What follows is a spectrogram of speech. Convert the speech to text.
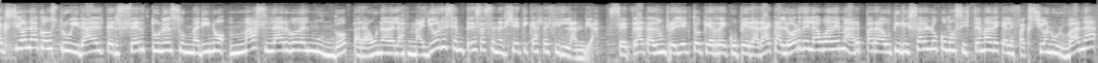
Acciona construirá el tercer túnel submarino más largo del mundo para una de las mayores empresas energéticas de Finlandia. Se trata de un proyecto que recuperará calor del agua de mar para utilizarlo como sistema de calefacción urbana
